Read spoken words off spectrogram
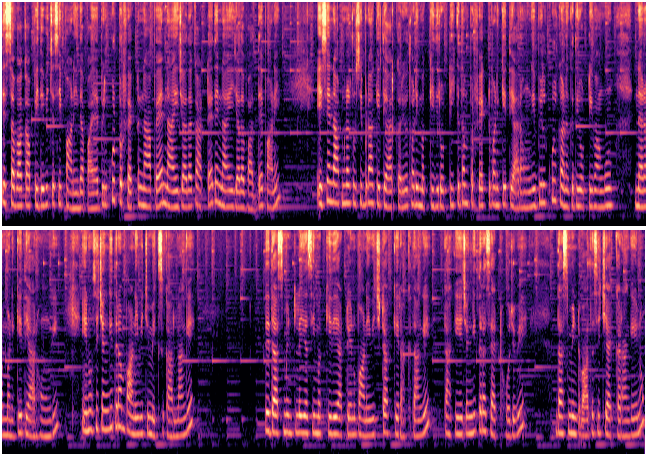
ਤੇ ਸਵਾ ਕੱਪ ਇਹਦੇ ਵਿੱਚ ਅਸੀਂ ਪਾਣੀ ਦਾ ਪਾਇਆ। ਬਿਲਕੁਲ ਪਰਫੈਕਟ ਨਾਪ ਹੈ। ਨਾ ਹੀ ਜ਼ਿਆਦਾ ਘੱਟ ਹੈ ਤੇ ਨਾ ਹੀ ਜ਼ਿਆਦਾ ਵੱਧ ਹੈ ਪਾਣੀ। ਇਸੇ ਨਾਪ ਨਾਲ ਤੁਸੀਂ ਬਣਾ ਕੇ ਤਿਆਰ ਕਰਿਓ। ਤੁਹਾਡੀ ਮੱਕੀ ਦੀ ਰੋਟੀ ਇੱਕਦਮ ਪਰਫੈਕਟ ਬਣ ਕੇ ਤਿਆਰ ਹੋਊਗੀ। ਬਿਲਕੁਲ ਕਣਕ ਦੀ ਰੋਟੀ ਵਾਂਗੂ ਨਰਮ ਬਣ ਕੇ ਤਿਆਰ ਹੋਊਗੀ। ਇਹਨੂੰ ਅਸੀਂ ਚੰਗੀ ਤਰ੍ਹਾਂ ਪਾਣੀ ਵਿੱਚ ਮਿਕਸ ਕਰ ਲਾਂਗੇ। ਤੇ 10 ਮਿੰਟ ਲਈ ਅਸੀਂ ਮੱਕੀ ਦੇ ਆਟੇ ਨੂੰ ਪਾਣੀ ਵਿੱਚ ਢੱਕ ਕੇ ਰੱਖ ਦਾਂਗੇ ਤਾਂ ਕਿ ਇਹ ਚੰਗੀ ਤਰ੍ਹਾਂ ਸੈੱਟ ਹੋ ਜਾਵੇ। 10 ਮਿੰਟ ਬਾਅਦ ਅਸੀਂ ਚੈੱਕ ਕਰਾਂਗੇ ਇਹਨੂੰ।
